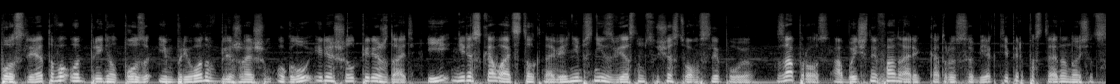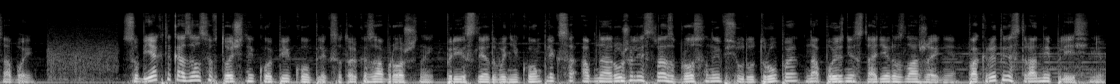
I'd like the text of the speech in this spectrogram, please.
После этого он принял позу эмбриона в ближайшем углу и решил переждать, и не рисковать столкновением с неизвестным существом вслепую. Запрос. Обычный фонарик, который субъект теперь постоянно носит с собой. Субъект оказался в точной копии комплекса, только заброшенный. При исследовании комплекса обнаружились разбросанные всюду трупы на поздней стадии разложения, покрытые странной плесенью.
